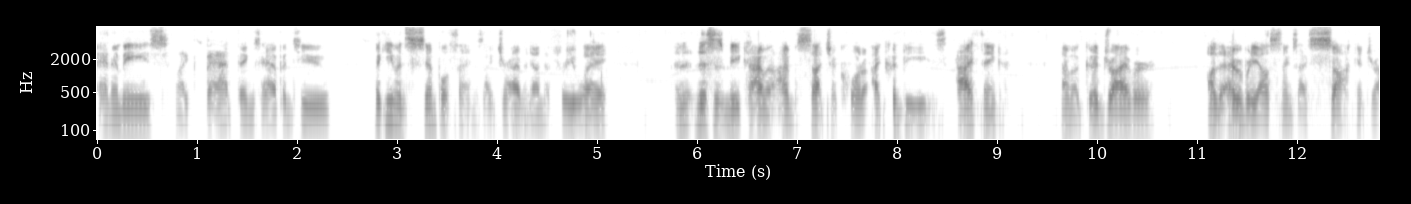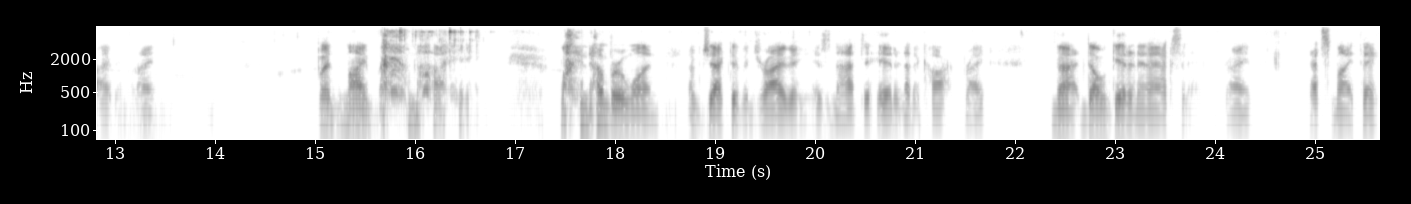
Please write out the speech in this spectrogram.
enemies, like bad things happen to you, like even simple things like driving down the freeway. And this is me. I'm, I'm such a quote. I could be. I think I'm a good driver. Other everybody else thinks I suck at driving, right? But my my my number one objective in driving is not to hit another car, right? Not don't get in an accident, right? That's my thing.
